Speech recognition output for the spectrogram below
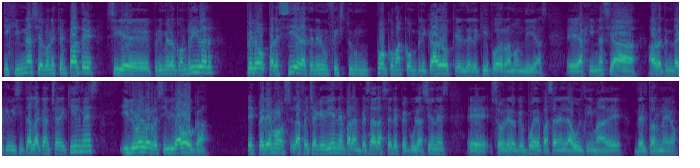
Y Gimnasia con este empate sigue primero con River, pero pareciera tener un fixture un poco más complicado que el del equipo de Ramón Díaz. Eh, a Gimnasia ahora tendrá que visitar la cancha de Quilmes y luego recibir a Boca. Esperemos la fecha que viene para empezar a hacer especulaciones eh, sobre lo que puede pasar en la última de, del torneo.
